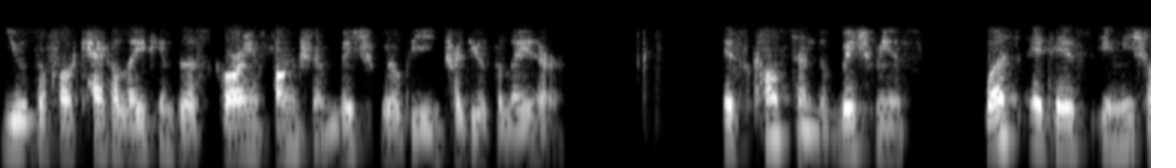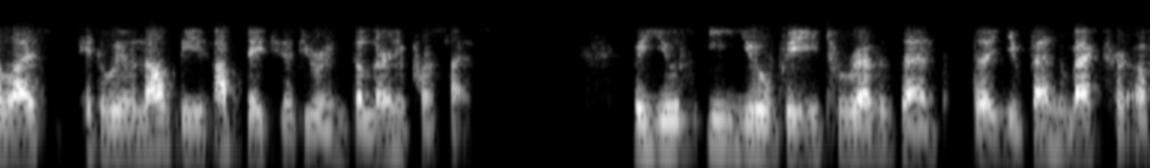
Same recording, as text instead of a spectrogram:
useful for calculating the scoring function, which will be introduced later It's constant, which means once it is initialized, it will not be updated during the learning process. We use EUV to represent the event vector of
